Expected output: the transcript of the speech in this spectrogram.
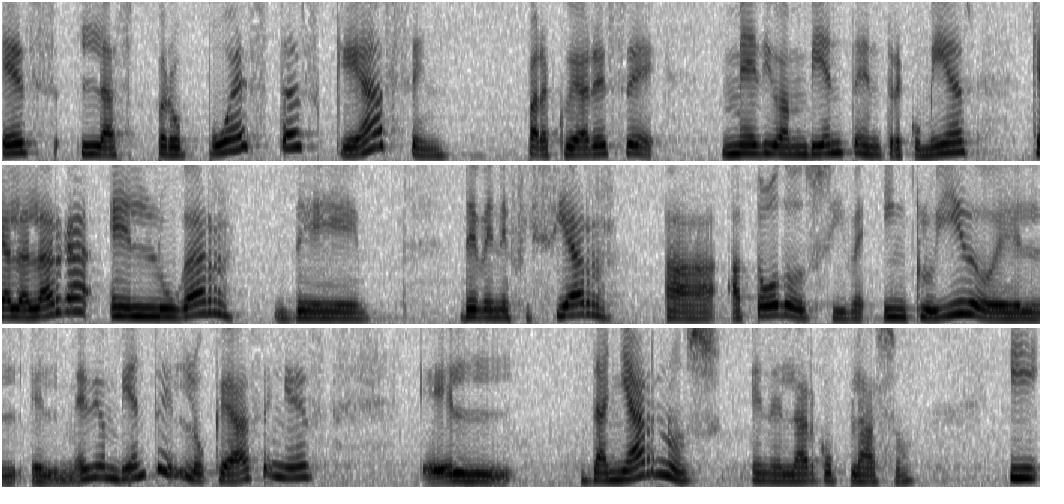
es las propuestas que hacen para cuidar ese medio ambiente, entre comillas, que a la larga, en lugar de, beneficiar a, todos, incluido el, el medio ambiente, lo que hacen es el dañarnos en el largo plazo. Y,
